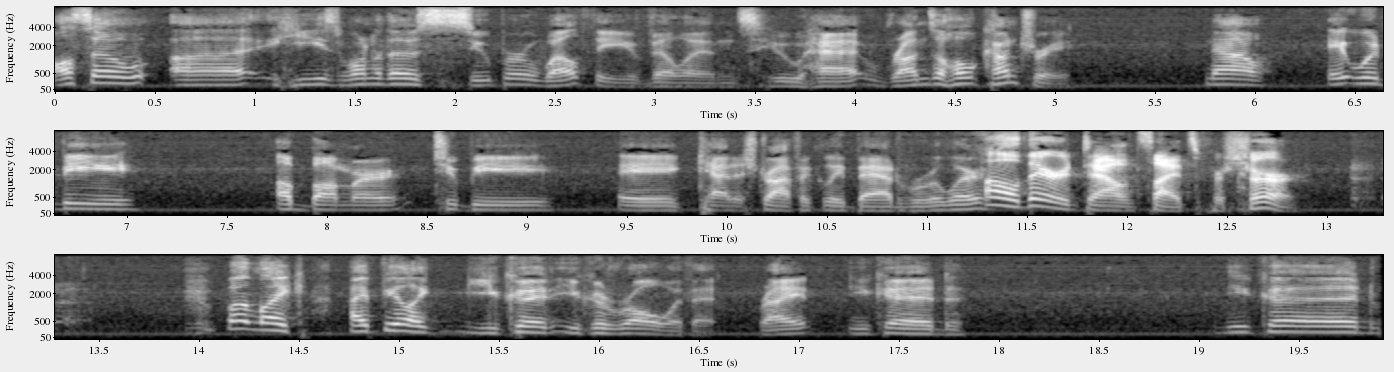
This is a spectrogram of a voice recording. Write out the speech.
also uh, he's one of those super wealthy villains who ha- runs a whole country now it would be a bummer to be a catastrophically bad ruler Oh, there are downsides for sure. but like I feel like you could you could roll with it, right? You could you could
